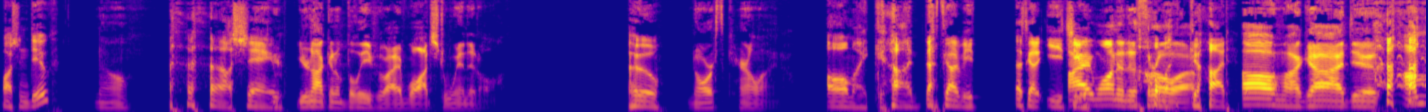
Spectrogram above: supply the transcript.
Watching Duke? No, oh, shame. you're, you're not going to believe who I watched win it all. Who? North Carolina. Oh my God, that's gotta be. That's gotta eat you. I wanted to throw up. oh my up. God. Oh my god, dude! I'm,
